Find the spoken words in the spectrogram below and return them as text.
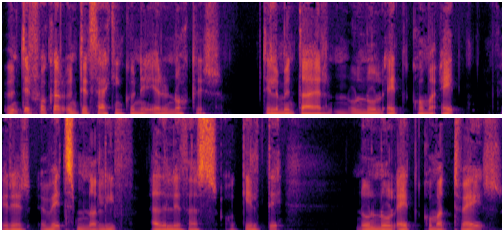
Undirflokkar undir þekkingunni eru nokkrir. Til að mynda er 001,1 fyrir vitsmunarlíf, eðlið þess og gildi 001,2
